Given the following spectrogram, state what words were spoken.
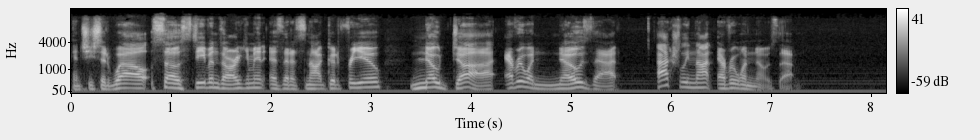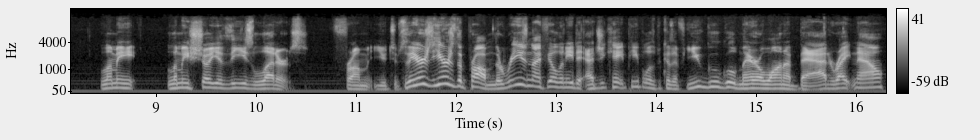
and she said, "Well, so Steven's argument is that it's not good for you." No, duh. Everyone knows that. Actually, not everyone knows that. Let me let me show you these letters from YouTube. So here's here's the problem. The reason I feel the need to educate people is because if you Google marijuana bad right now,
